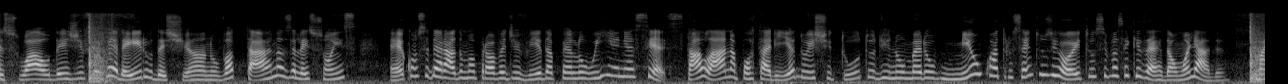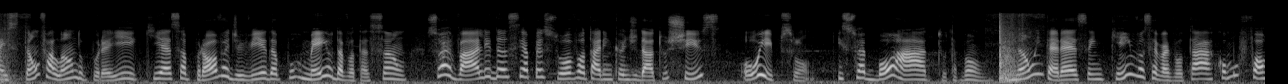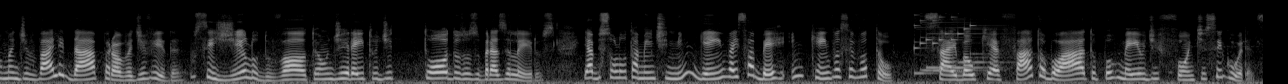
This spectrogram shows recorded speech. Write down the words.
Pessoal, desde fevereiro deste ano, votar nas eleições é considerado uma prova de vida pelo INSS. Está lá na portaria do Instituto de número 1408, se você quiser dar uma olhada. Mas estão falando por aí que essa prova de vida, por meio da votação, só é válida se a pessoa votar em candidato X ou Y. Isso é boato, tá bom? Não interessa em quem você vai votar como forma de validar a prova de vida. O sigilo do voto é um direito de todos os brasileiros e absolutamente ninguém vai saber em quem você votou. Saiba o que é fato ou boato por meio de fontes seguras.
